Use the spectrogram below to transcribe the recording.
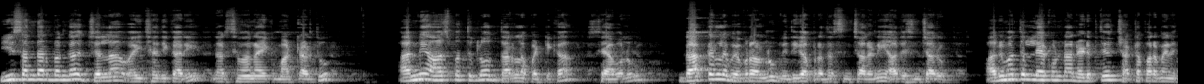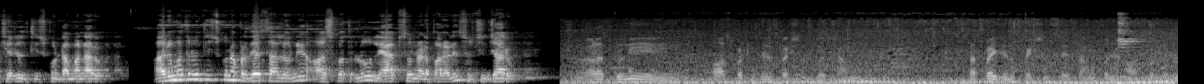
ఈ సందర్భంగా జిల్లా వైద్యాధికారి నరసింహనాయక్ మాట్లాడుతూ అన్ని ఆసుపత్రుల్లో ధరల పట్టిక సేవలు డాక్టర్ల వివరాలను విధిగా ప్రదర్శించాలని ఆదేశించారు. అనుమతులు లేకుండా నడిపితే చట్టపరమైన చర్యలు తీసుకుంటామన్నారు. అనుమతులు తీసుకున్న ప్రదేశాల్లోనే ఆసుపత్రులు ల్యాబ్స్ నడపాలని సూచించారు. హాస్పిటల్స్ ఇన్స్పెక్షన్స్కి వచ్చాము. సర్ప్రైజ్ ఇన్స్పెక్షన్స్ చేస్తాము కొన్ని హాస్పిటల్స్.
